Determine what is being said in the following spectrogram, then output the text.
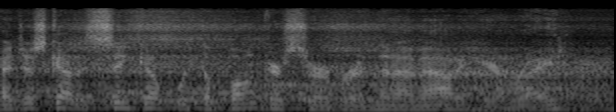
I just gotta sync up with the bunker server and then I'm out of here, right?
